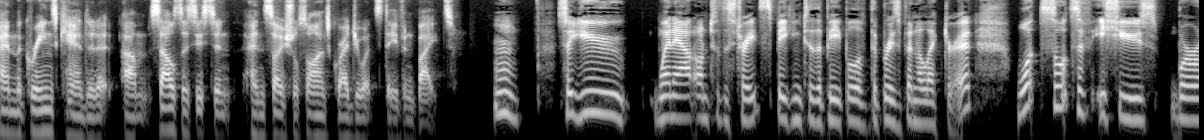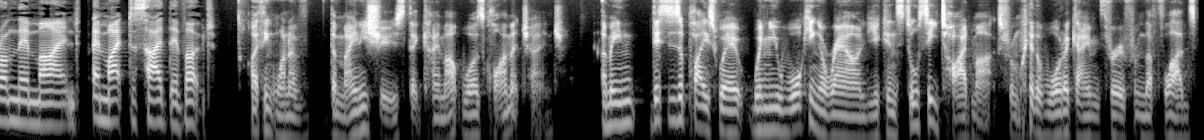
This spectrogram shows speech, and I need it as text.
and the Greens candidate, um, sales assistant and social science graduate Stephen Bates. So you went out onto the streets speaking to the people of the Brisbane electorate. What sorts of issues were on their mind and might decide their vote? I think one of the main issues that came up was climate change. I mean, this is a place where when you're walking around, you can still see tide marks from where the water came through from the floods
